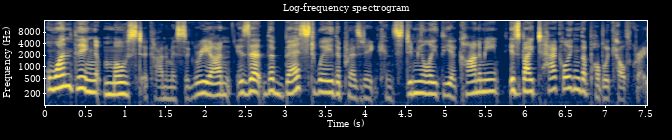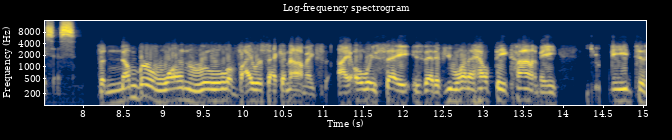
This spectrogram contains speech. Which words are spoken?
One thing most economists agree on is that the best way the president can stimulate the economy is by tackling the public health crisis. The number one rule of virus economics, I always say, is that if you want to help the economy, you need to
